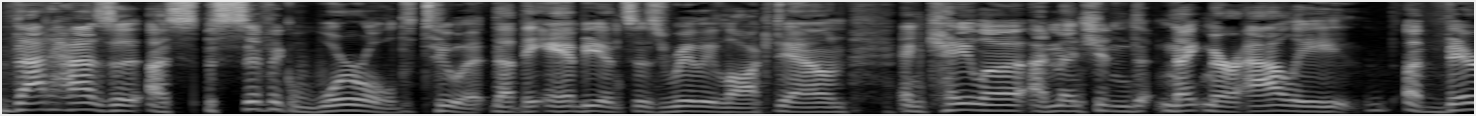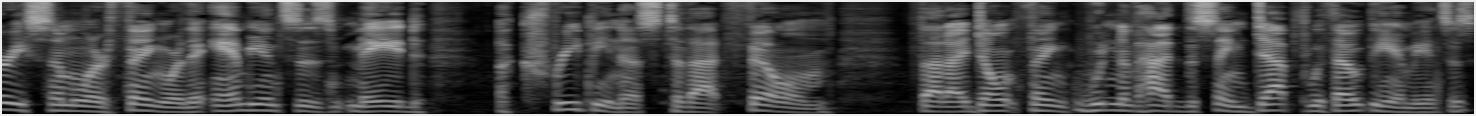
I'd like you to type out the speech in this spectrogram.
that has a, a, specific world to it that the ambience is really locked down. And Kayla, I mentioned Nightmare Alley, a very similar thing where the ambiences made a creepiness to that film that I don't think wouldn't have had the same depth without the ambiences.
